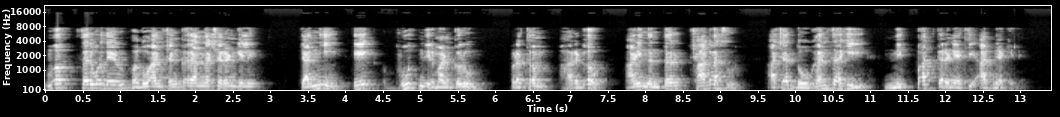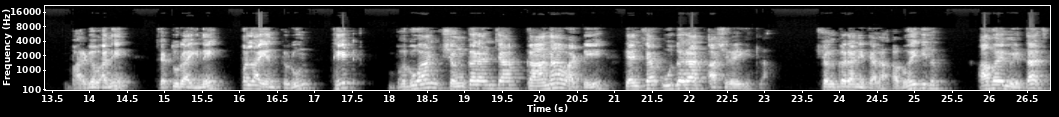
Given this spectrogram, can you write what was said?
मग सर्व देव भगवान शंकरांना शरण गेले. त्यांनी एक भूत निर्माण करून प्रथम भार्गव आणि नंतर छागासूर अशा दोघांचाही निपात करण्याची आज्ञा केली. भार्गवाने चतुराईने पलायन करून थेट भगवान शंकरांच्या कानावाटे त्यांच्या उदरात आश्रय घेतला. शंकराने त्याला अभय दिलं. अभय मिळताच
